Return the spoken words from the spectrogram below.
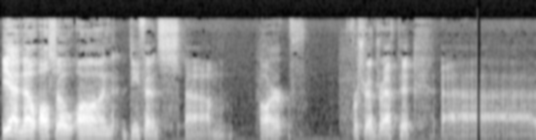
yeah, no. Also on defense, um, our f- first round draft pick, uh,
